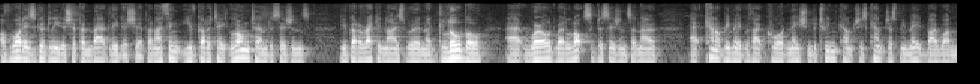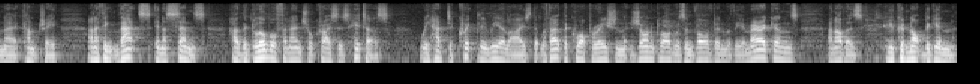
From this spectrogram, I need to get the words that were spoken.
of what is good leadership and bad leadership. And I think you've got to take long-term decisions. You've got to recognize we're in a global uh, world where lots of decisions are now uh, cannot be made without coordination between countries, can't just be made by one uh, country. And I think that's, in a sense, how the global financial crisis hit us we had to quickly realize that without the cooperation that Jean-Claude was involved in with the Americans and others, you could not begin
